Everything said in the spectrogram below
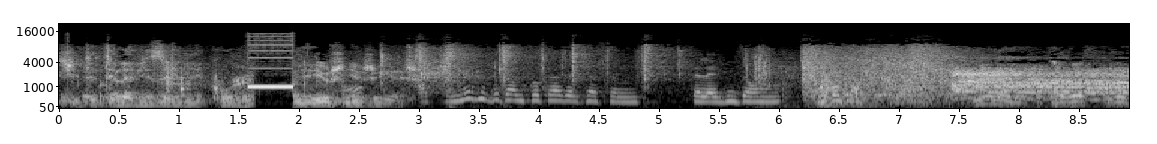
Ci ty telewizyjny, kur... już nie żyjesz. A mógłby Pan pokazać naszym telewidzom fotografię? Nie mogę pokazać to.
